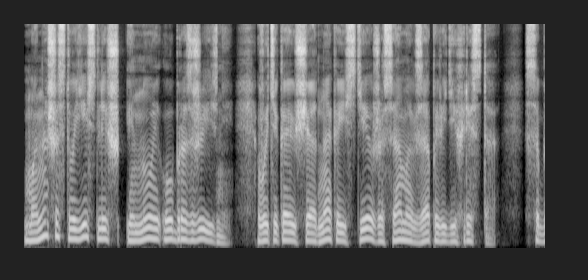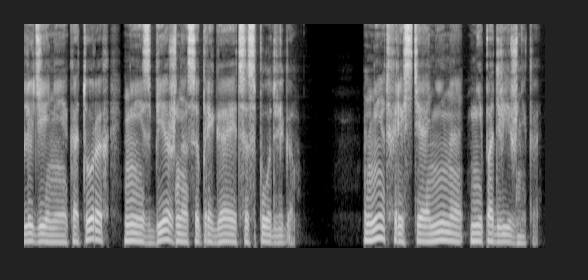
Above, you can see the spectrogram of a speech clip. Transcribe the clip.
Монашество есть лишь иной образ жизни, вытекающий, однако, из тех же самых заповедей Христа, соблюдение которых неизбежно сопрягается с подвигом. Нет христианина-неподвижника –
